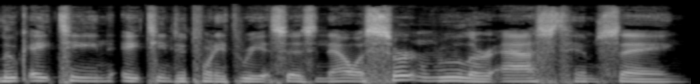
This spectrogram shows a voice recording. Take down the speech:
Luke 18, 18 to 23, it says, Now a certain ruler asked him, saying,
